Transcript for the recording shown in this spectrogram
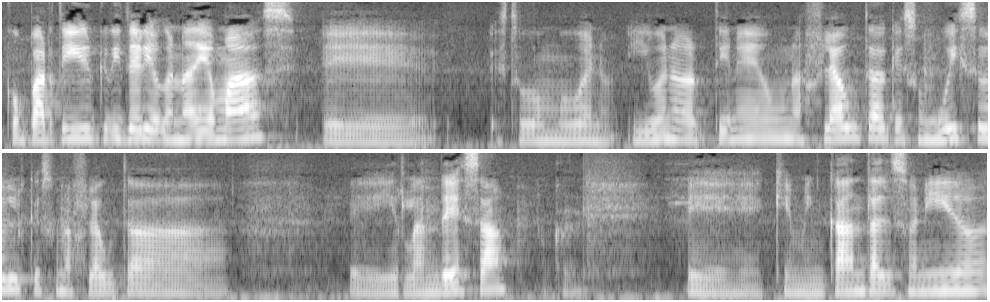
compartir criterio con nadie más, eh, estuvo muy bueno. Y bueno, tiene una flauta que es un whistle, que es una flauta eh, irlandesa eh, que me encanta el sonido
